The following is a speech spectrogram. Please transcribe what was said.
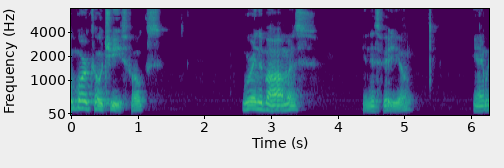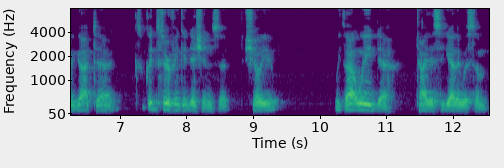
aboard Cochise, folks. We're in the Bahamas in this video, and we've got uh, some good surfing conditions to show you. We thought we'd uh, tie this together with some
